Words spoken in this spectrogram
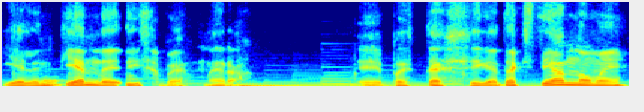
Y él entiende, dice, pues, mira, eh, pues te sigue texteándome.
